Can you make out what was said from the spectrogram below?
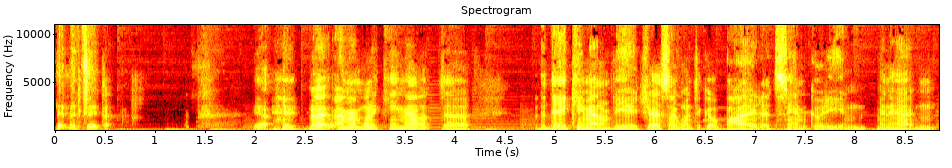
limited. Yeah. No, I I remember when it came out. Uh, the day it came out on VHS, I went to go buy it at Sam Goody in Manhattan,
